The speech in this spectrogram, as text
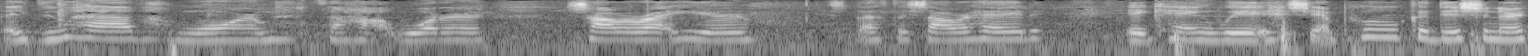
They do have warm to hot water shower right here. That's the shower head. It came with shampoo, conditioner,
